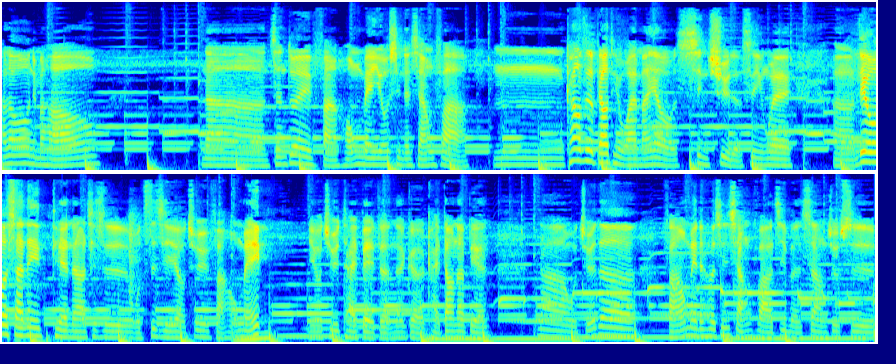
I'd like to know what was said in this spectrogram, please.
Hello，你们好。那针对反红梅游行的想法，嗯，看到这个标题我还蛮有兴趣的，是因为，呃，六二三那一天呢，其实我自己也有去反红梅，也有去台北的那个凯道那边。那我觉得反红梅的核心想法，基本上就是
